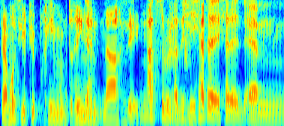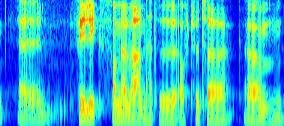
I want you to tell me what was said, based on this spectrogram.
da muss YouTube Premium dringend ja, nachlegen. Absolut. Also ich, ich hatte, ich hatte ähm, äh, Felix von der Laden hatte auf Twitter ähm,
